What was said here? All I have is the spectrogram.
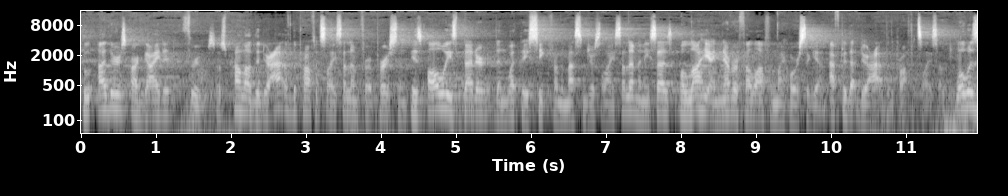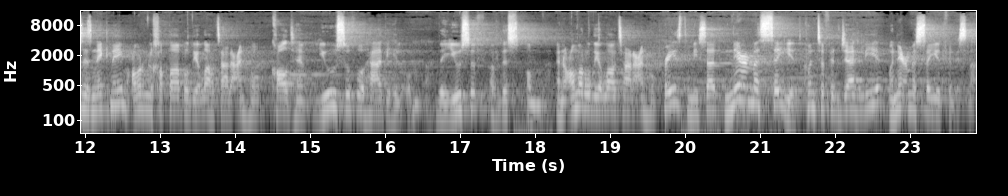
who others are guided through. So subhanAllah, the dua of the Prophet ﷺ for a person is always better than what they seek from the Messenger ﷺ. And he says, Wallahi, I never fell off of my horse again after that dua of the Prophet ﷺ. What was his nickname? Umar ibn al-Khattab radiallahu ta'ala anhu called him Yusufu hadihi al-ummah, the Yusuf of this ummah. And Umar radiallahu ta'ala anhu praised praised him, he said, Ni'ma Sayyid kunta fil jahiliyyah wa ni'ma Sayyid fil Islam.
